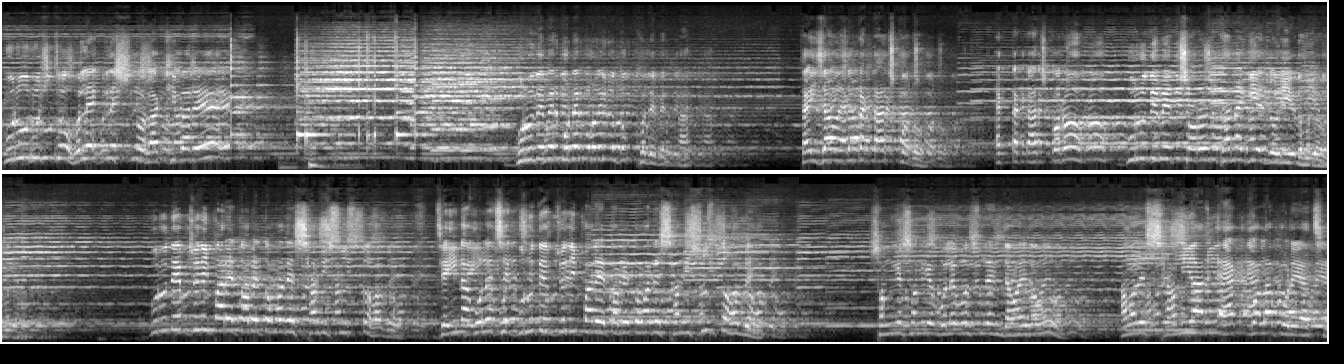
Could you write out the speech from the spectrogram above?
গুরু রুষ্ট হলে কৃষ্ণ রাখিবারে গুরুদেবের মনে কোনোদিনও দুঃখ দেবেন না। তাই যাও, একটা কাজ করো। একটা কাজ করো, গুরুদেবের চরণখানা গিয়ে জড়িয়ে ধরো। গুরুদেব যদি পারে, তবে তোমাদের স্বামী সুস্থ হবে। যেই না বলেছে, গুরুদেব যদি পারে, তবে তোমাদের স্বামী সুস্থ হবে। সঙ্গে সঙ্গে বলে বসলেন, জামাইবাবু, আমাদের স্বামী আর এক গলা পড়ে আছে।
